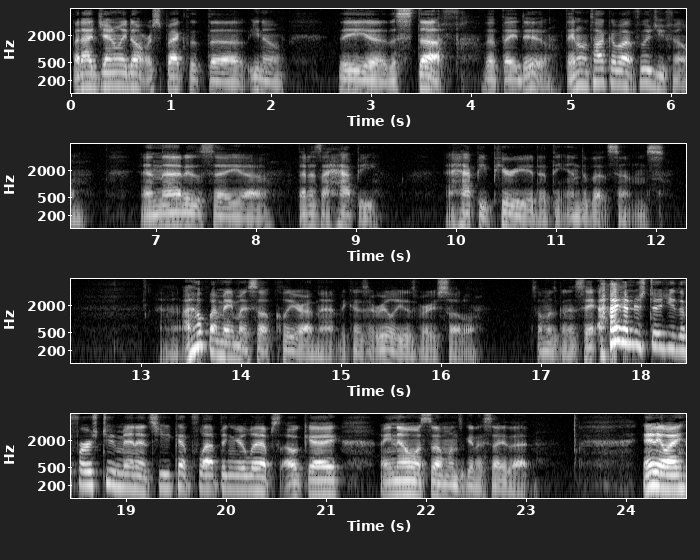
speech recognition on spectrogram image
But I generally don't respect that the you know the uh, the stuff that they do. They don't talk about Fujifilm, and that is a uh, that is a happy a happy period at the end of that sentence. Uh, I hope I made myself clear on that because it really is very subtle. Someone's going to say, I understood you the first two minutes. You kept flapping your lips. Okay, I know someone's going to say that. Anyway,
